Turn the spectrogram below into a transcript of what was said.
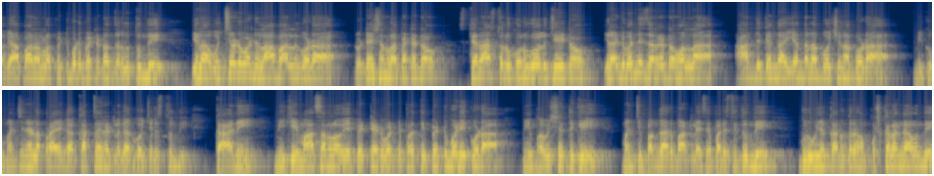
వ్యాపారంలో పెట్టుబడి పెట్టడం జరుగుతుంది. ఇలా వచ్చినటువంటి లాభాలను కూడా రొటేషన్లో పెట్టడం స్థిరాస్తులు కొనుగోలు చేయటం ఇలాంటివన్నీ జరగటం వల్ల ఆర్థికంగా ఎంత డబ్బు వచ్చినా కూడా మీకు మంచినీళ్ళ ప్రాయంగా ఖర్చయినట్లుగా గోచరిస్తుంది. కానీ మీకు ఈ మాసంలో పెట్టేటువంటి ప్రతి పెట్టుబడి కూడా మీ భవిష్యత్తుకి మంచి బంగారు బాటలేసే పరిస్థితి ఉంది. గురువు యొక్క అనుగ్రహం పుష్కలంగా ఉంది.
